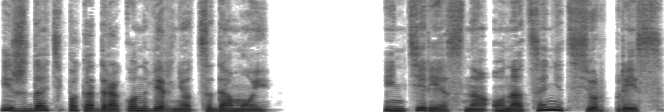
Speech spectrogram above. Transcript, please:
и ждать, пока дракон вернется домой. Интересно, он оценит сюрприз?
